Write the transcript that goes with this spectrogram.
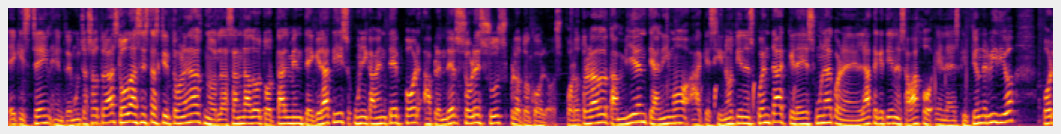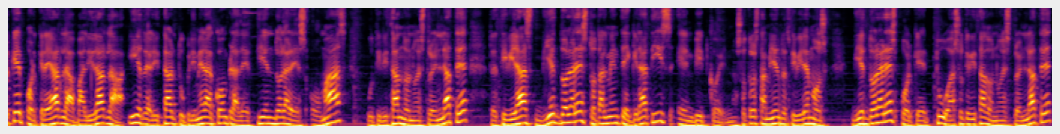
Xchain, entre muchas otras. Todas estas criptomonedas nos las han dado totalmente gratis únicamente por aprender sobre sus protocolos. Por otro lado también te animo a que si no tienes cuenta crees una con el enlace que tienes abajo en la descripción del vídeo porque por crearla, validarla y realizar tu primera compra de 100 dólares o más utilizando nuestro enlace, recibirás 10 dólares totalmente gratis en Bitcoin. Nosotros también recibiremos 10 dólares porque tú has utilizado nuestro enlace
